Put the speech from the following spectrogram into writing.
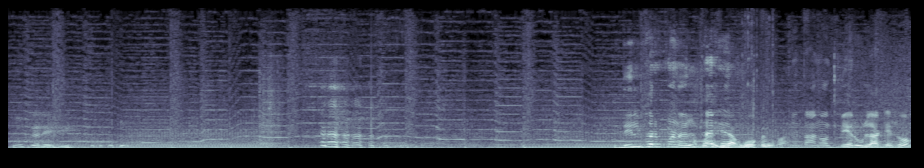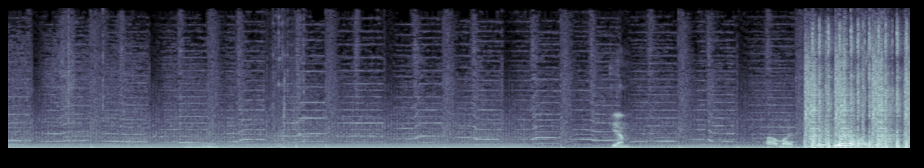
શું કરે છે દિલબર પણ હલતા છે મોકલી તાનો જ ભેરું લાગે છો કેમ? આમાં વેરામાં છે.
